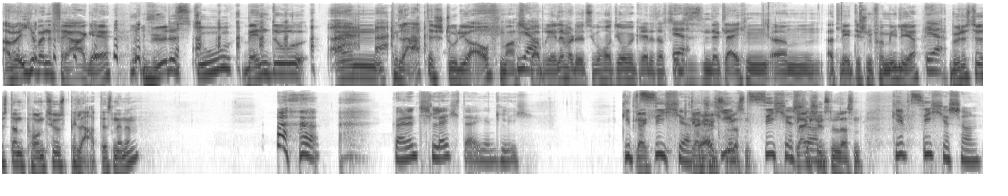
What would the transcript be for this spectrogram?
Aber ich habe eine Frage. Würdest du, wenn du ein Pilates-Studio aufmachst, Ja. Gabriele, weil du jetzt über Hot Yoga geredet hast, und Ja. das ist in der gleichen ähm, athletischen Familie, Ja. würdest du es dann Pontius Pilates nennen? Gar nicht schlecht eigentlich. Gibt's Gleich- sicher. gleich schützen Gibt's lassen. sicher Gleich schon. schützen lassen. Gibt's sicher schon.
